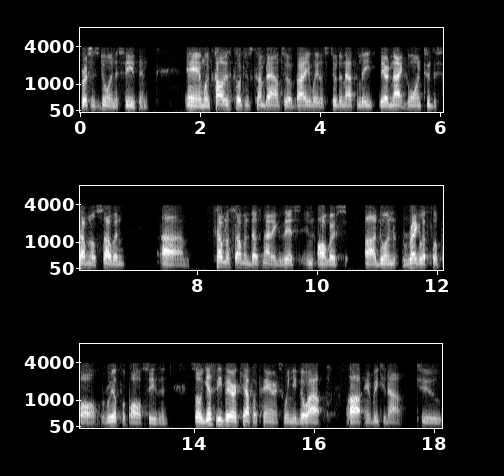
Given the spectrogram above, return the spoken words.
versus during the season. And when college coaches come down to evaluate a student athlete, they're not going to the 707. Um, 707 does not exist in August uh, during regular football, real football season. So just be very careful, parents, when you go out uh, and reaching out to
